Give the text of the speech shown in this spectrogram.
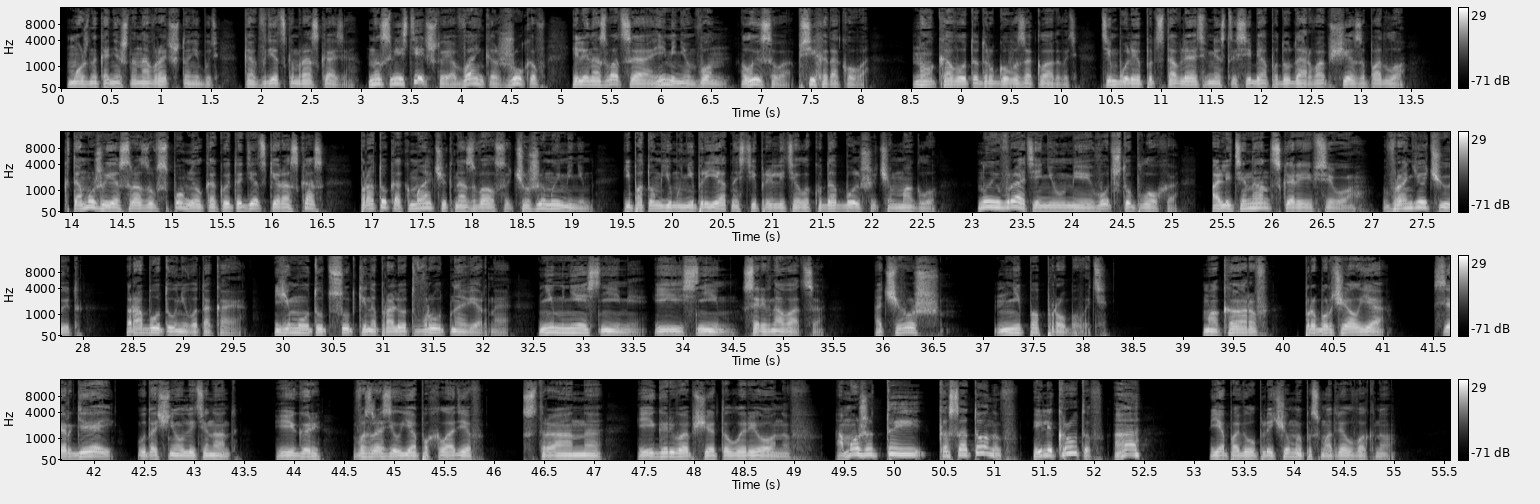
Можно, конечно, наврать что-нибудь, как в детском рассказе. Насвистеть, что я Ванька Жуков, или назваться именем вон, Лысого, психа такого. Но кого-то другого закладывать, тем более подставлять вместо себя под удар вообще западло. К тому же я сразу вспомнил какой-то детский рассказ про то, как мальчик назвался чужим именем, и потом ему неприятностей прилетело куда больше, чем могло. Ну и врать я не умею, вот что плохо. А лейтенант, скорее всего, вранье чует. Работа у него такая. Ему тут сутки напролет врут, наверное. Не мне с ними и с ним соревноваться. Отчего ж не попробовать? «Макаров», — пробурчал я. «Сергей», — уточнил лейтенант. «Игорь», — возразил я, похолодев. «Странно. Игорь вообще-то Ларионов. А может, ты Касатонов или Крутов, а?» Я повел плечом и посмотрел в окно.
